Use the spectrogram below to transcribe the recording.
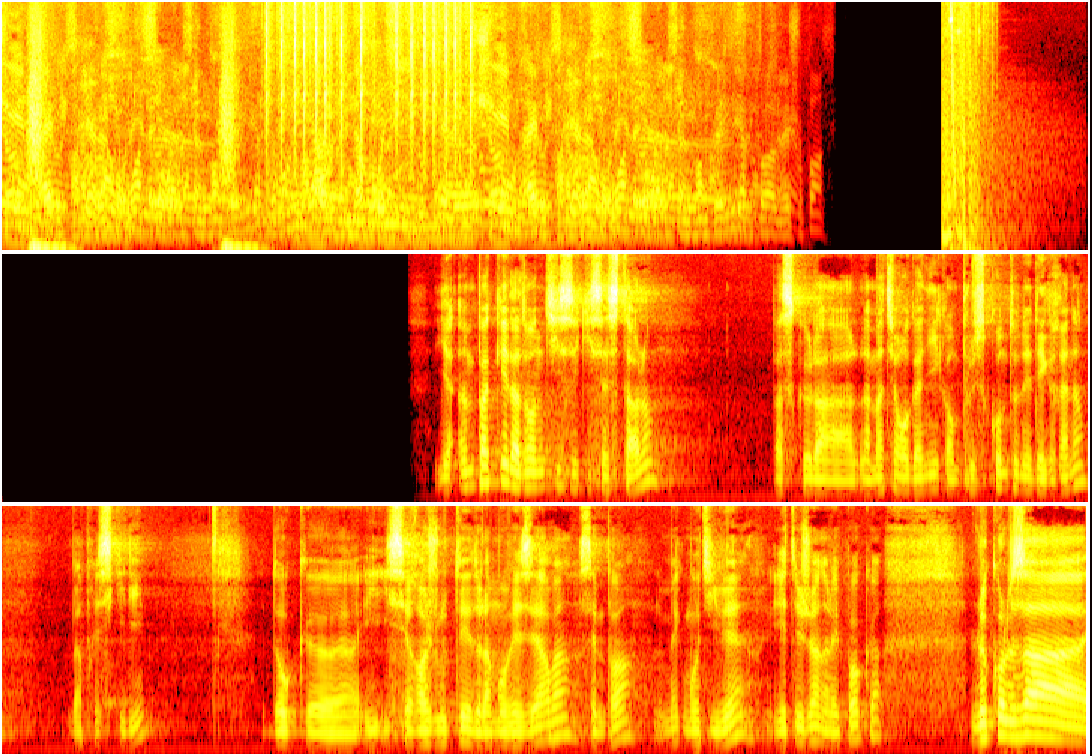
Il y a un paquet d'adventices qui s'installe, parce que la, matière organique en plus contenait des graines, d'après ce qu'il dit. Donc euh, il, s'est rajouté de la mauvaise herbe, sympa, le mec motivé, il était jeune à l'époque. Le colza,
